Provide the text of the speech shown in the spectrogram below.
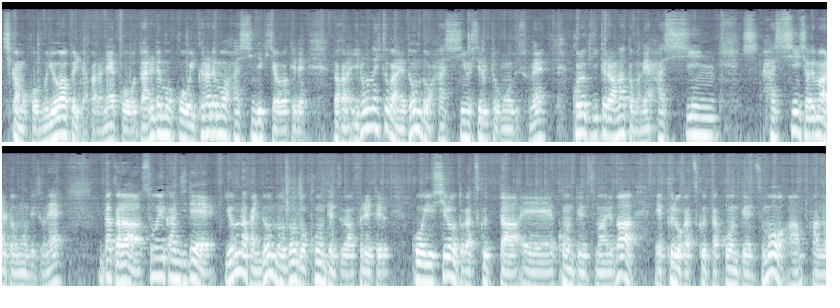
しかもこう無料アプリだからね、こう誰でもこういくらでも発信できちゃうわけで。だからいろんな人がね、どんどん発信をしてると思うんですよね。これを聞いてるあなたもね、発信、発信者でもあると思うんですよね。だからそういう感じで世の中にどんどんどんどんコンテンツが溢れてる。こういう素人が作った、えー、コンテンツもあれば、えー、プロが作ったコンテンツもあ、あの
